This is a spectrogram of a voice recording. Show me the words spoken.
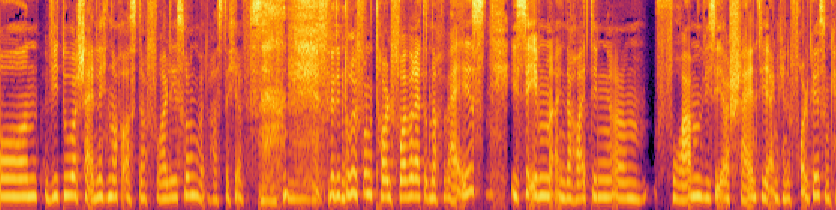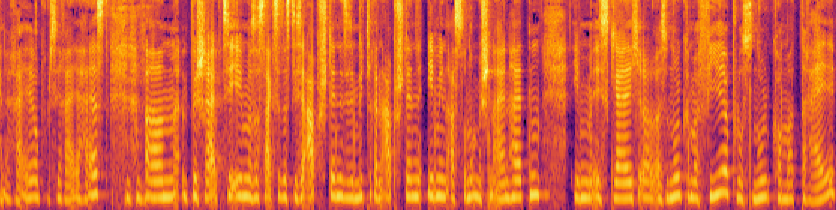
Und wie du wahrscheinlich noch aus der Vorlesung, weil du hast dich ja für die Prüfung toll vorbereitet, noch weißt, ist sie eben in der heutigen ähm, Form, wie sie erscheint, die eigentlich eine Folge ist und keine Reihe, obwohl sie Reihe heißt, ähm, beschreibt sie eben, also sagt sie, dass diese Abstände, diese mittleren Abstände eben in astronomischen Einheiten eben ist gleich, äh, also 0,4 plus 0,3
